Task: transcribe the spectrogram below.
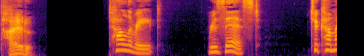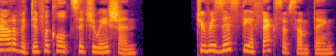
耐える。 Tolerate. Resist. To come out of a difficult situation. To resist the effects of something.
